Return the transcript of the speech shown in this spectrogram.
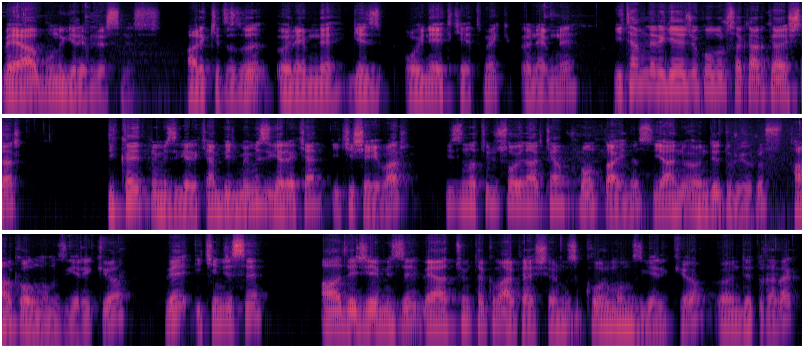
veya bunu girebilirsiniz. Hareket hızı önemli. Gezip oyunu etki etmek önemli. İtemlere gelecek olursak arkadaşlar dikkat etmemiz gereken, bilmemiz gereken iki şey var. Biz Nautilus oynarken frontline'ız yani önde duruyoruz. Tank olmamız gerekiyor. Ve ikincisi ADC'mizi veya tüm takım arkadaşlarımızı korumamız gerekiyor önde durarak.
